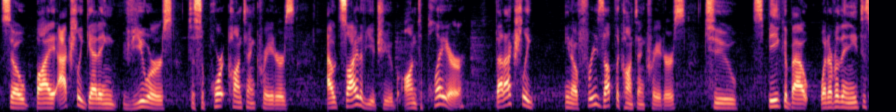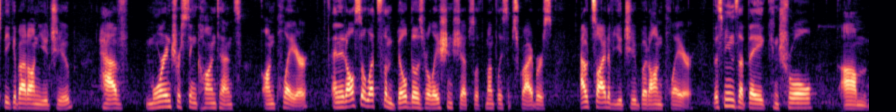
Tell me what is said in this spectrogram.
So, by actually getting viewers to support content creators outside of YouTube onto Playeur, that actually you know, frees up the content creators to speak about whatever they need to speak about on YouTube, have more interesting content on Playeur, and it also lets them build those relationships with monthly subscribers outside of YouTube but on Playeur. This means that they control um,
